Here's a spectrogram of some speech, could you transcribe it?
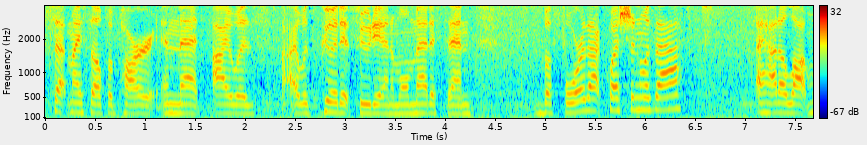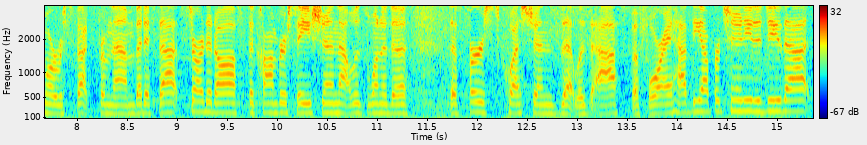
set myself apart and that I was I was good at food animal medicine. Before that question was asked I had a lot more respect from them. But if that started off the conversation, that was one of the, the first questions that was asked before I had the opportunity to do that.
